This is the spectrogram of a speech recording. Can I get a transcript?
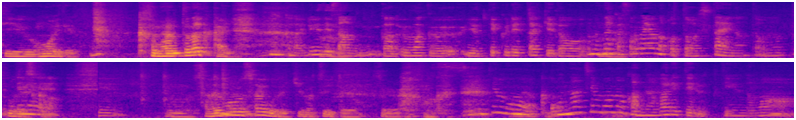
ていう思いで なんとなく書いたなんかリュウジさんがうまく言ってくれたけど、でもなんかそんなようなことをしたいなと思ってて。そうですか。うん、最後の最後で気がついたよそれは僕。でも同じものが流れてるっていうのは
